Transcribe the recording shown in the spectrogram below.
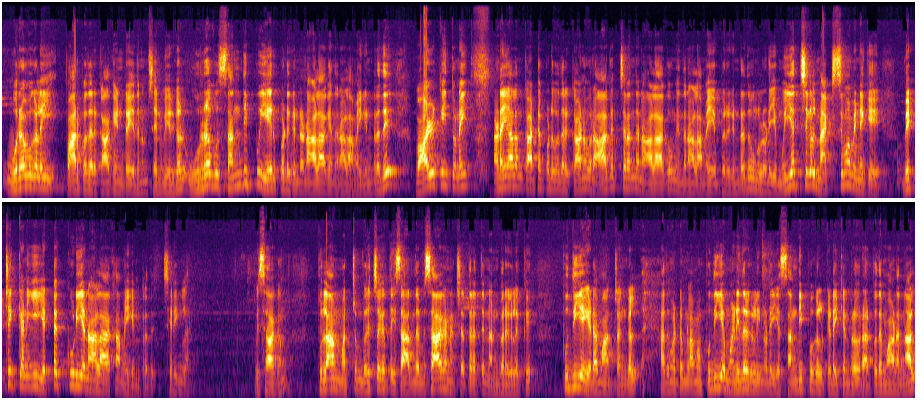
உறவுகளை பார்ப்பதற்காக இன்றைய தினம் செல்வீர்கள். உறவு சந்திப்பு ஏற்படுகின்ற நாளாக இந்த நாள் அமைகின்றது. வாழ்க்கை துணை அடையாளம் காட்டப்படுவதற்கான ஒரு ஆகச்சிறந்த நாளாகவும் இந்த நாள் அமையப்பெறுகின்றது உங்களுடைய முயற்சிகள் மேக்சிமம் இன்னைக்கு வெற்றி எட்டக்கூடிய நாளாக அமைகின்றது. சரிங்களா? விசாகம் துலாம் மற்றும் விருச்சகத்தை சார்ந்த விசாக நட்சத்திரத்து நண்பர்களுக்கு புதிய இடமாற்றங்கள் அது மட்டும் இல்லாமல் புதிய மனிதர்களினுடைய சந்திப்புகள் கிடைக்கின்ற ஒரு அற்புதமான நாள்.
